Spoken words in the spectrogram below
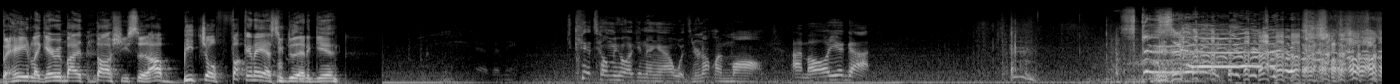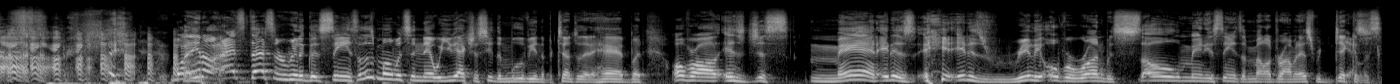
behaved like everybody thought she should. I'll beat your fucking ass. You do that again. You can't tell me who I can hang out with. You're not my mom. I'm all you got. Well, you know that's that's a really good scene. So there's moments in there where you actually see the movie and the potential that it had, but overall, it's just man, it is it is really overrun with so many scenes of melodrama. That's ridiculous.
